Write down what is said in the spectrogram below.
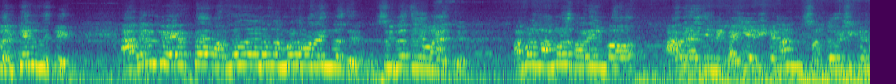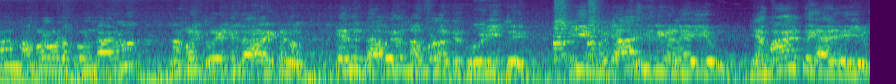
വെറുക്കരുത് അവർ നേരത്തെ പറഞ്ഞതാണ് നമ്മൾ പറയുന്നത് സുന്നത്ത് അപ്പോൾ നമ്മൾ പറയുമ്പോ അവരതിന് കൈയടിക്കണം സന്തോഷിക്കണം നമ്മളോടൊപ്പം ഉണ്ടാകണം നമ്മൾക്ക് വേണ്ടി ധാരിക്കണം എന്നിട്ട് അവരും നമ്മളൊക്കെ കൂടിയിട്ട് ഈ മുജാഹിദുകളെയും ജമാഅത്തുകാരെയും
